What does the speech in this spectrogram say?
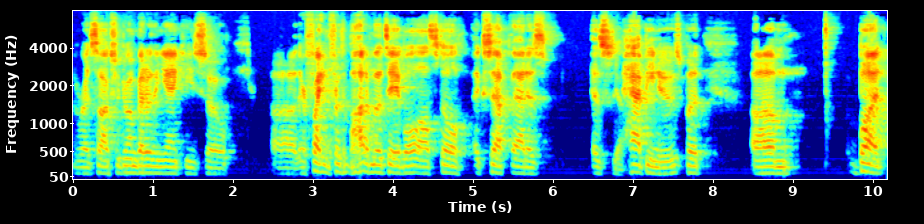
the Red Sox are doing better than Yankees, so uh, they're fighting for the bottom of the table. I'll still accept that as as yeah. happy news, but um, but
